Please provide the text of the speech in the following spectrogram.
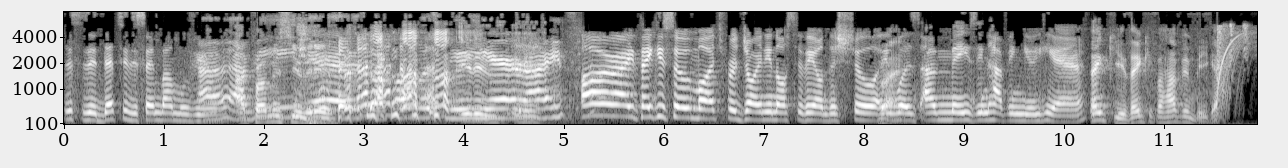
this is a dirty December movie. I, I promise you it is. yes, almost New It is, Year, it is. right? All right, thank you so much for joining us today on the show. It was amazing having you here. Thank you. Thank you for having me, guys.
